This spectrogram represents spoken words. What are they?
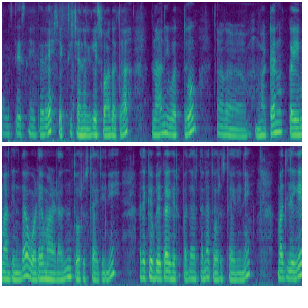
ನಮಸ್ತೆ ಸ್ನೇಹಿತರೆ, ಶಕ್ತಿ ಚಾನೆಲ್ಗೆ ಸ್ವಾಗತ. ನಾನಿವತ್ತು ಮಟನ್ ಕೈಮಾದಿಂದ ವಡೆ ಮಾಡೋದನ್ನು ತೋರಿಸ್ತಾ ಇದ್ದೀನಿ. ಅದಕ್ಕೆ ಬೇಕಾಗಿರೋ ಪದಾರ್ಥನ ತೋರಿಸ್ತಾ ಇದ್ದೀನಿ. ಮೊದಲಿಗೆ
